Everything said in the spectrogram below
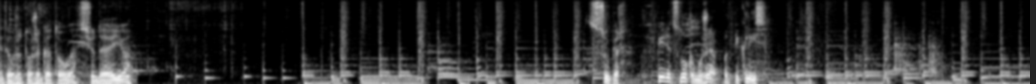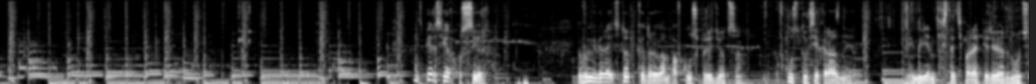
Это уже тоже готово. Сюда ее. Супер. Перец с луком уже подпеклись. Теперь сверху сыр. Вы выбираете тот, который вам по вкусу придется. вкус у всех разные. Гренки, кстати, пора перевернуть.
